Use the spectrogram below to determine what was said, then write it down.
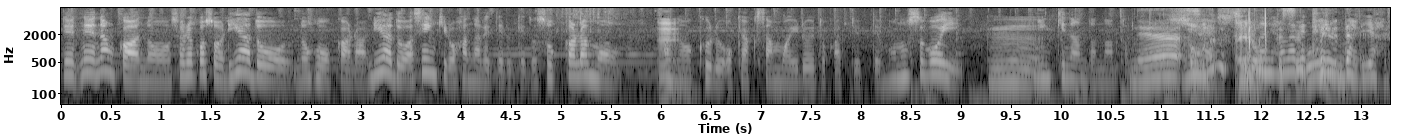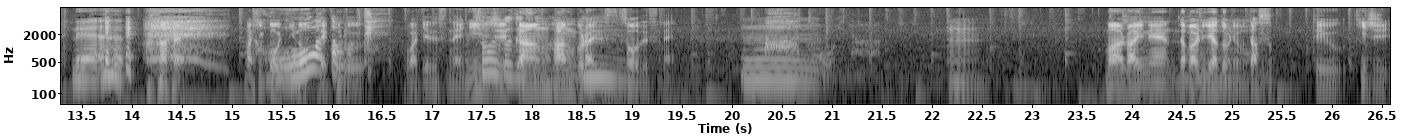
でねなんかあのそれこそリアドの方からリアドは1,000キロ離れてるけどそっからも、うん。あの来るお客さんもいるとかって言ってものすごいうん。人気なんだなと思って、ね。そうですね。そんなに離れてるんだリアドね はい。まあ、飛行機乗ってくるわけですね。2 そういうことですよね。時間半ぐらいです。うん。そうですね。うん。あー遠いな。うん。まあ来年だからリアドにも出すっていう記事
